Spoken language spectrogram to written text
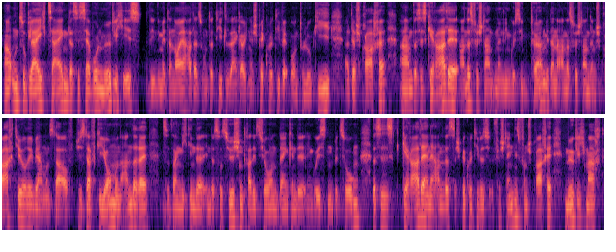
und zugleich zeigen, dass es sehr wohl möglich ist, die, die Metanoia hat als Untertitel, glaube ich, eine spekulative Ontologie äh, der Sprache. Ähm, das ist gerade anders verstandenen Linguistic Turn mit einer anders verstandenen Sprachtheorie. Wir haben uns da auf Gustave Guillaume und andere sozusagen nicht in der, in der saussürischen Tradition denkende Linguisten bezogen. Das ist gerade ein anderes spekulatives Verständnis von Sprache möglich macht,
